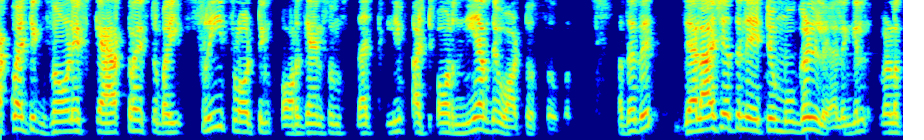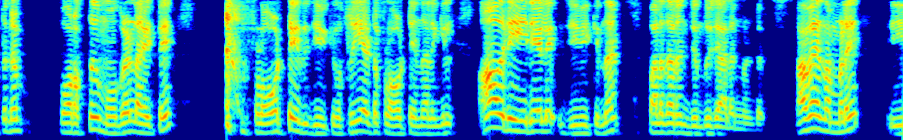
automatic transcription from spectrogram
aquatic zone is characterised by free floating organisms that live at or near the water surface അതായത് ജലാശയത്തിന്റെ ഏറ്റവും മുകളിൽ അല്ലെങ്കിൽ വെള്ളത്തിന് പുറത്ത് മുകളിലായിട്ട് ഫ്ലോട്ട് ചെയ്ത് ജീവിക്കുന്ന ഫ്രീ ആയിട്ട് ഫ്ലോട്ട് ചെയ്യുന്ന അല്ലെങ്കിൽ ആ ഒരു ഏരിയയിൽ ജീവിക്കുന്ന പലതരം ജന്തുജാലങ്ങളുണ്ട്. അവയെ നമ്മൾ ഈ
